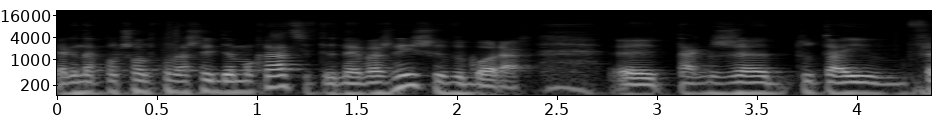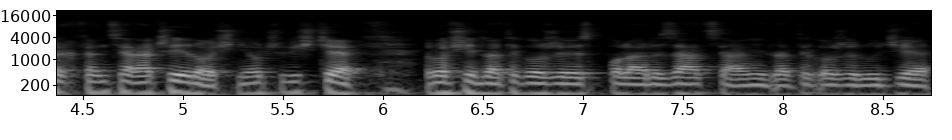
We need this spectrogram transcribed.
jak na początku naszej demokracji, w tych najważniejszych wyborach. E, także tutaj frekwencja raczej rośnie. Oczywiście rośnie dlatego, że jest polaryzacja, a nie dlatego, że ludzie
